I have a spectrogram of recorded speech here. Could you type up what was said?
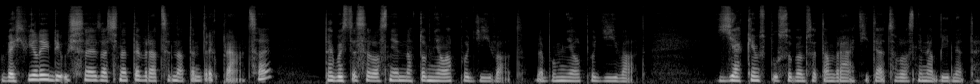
ve chvíli, kdy už se začnete vracet na ten trh práce, tak byste se vlastně na to měla podívat, nebo měl podívat, jakým způsobem se tam vrátíte a co vlastně nabídnete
